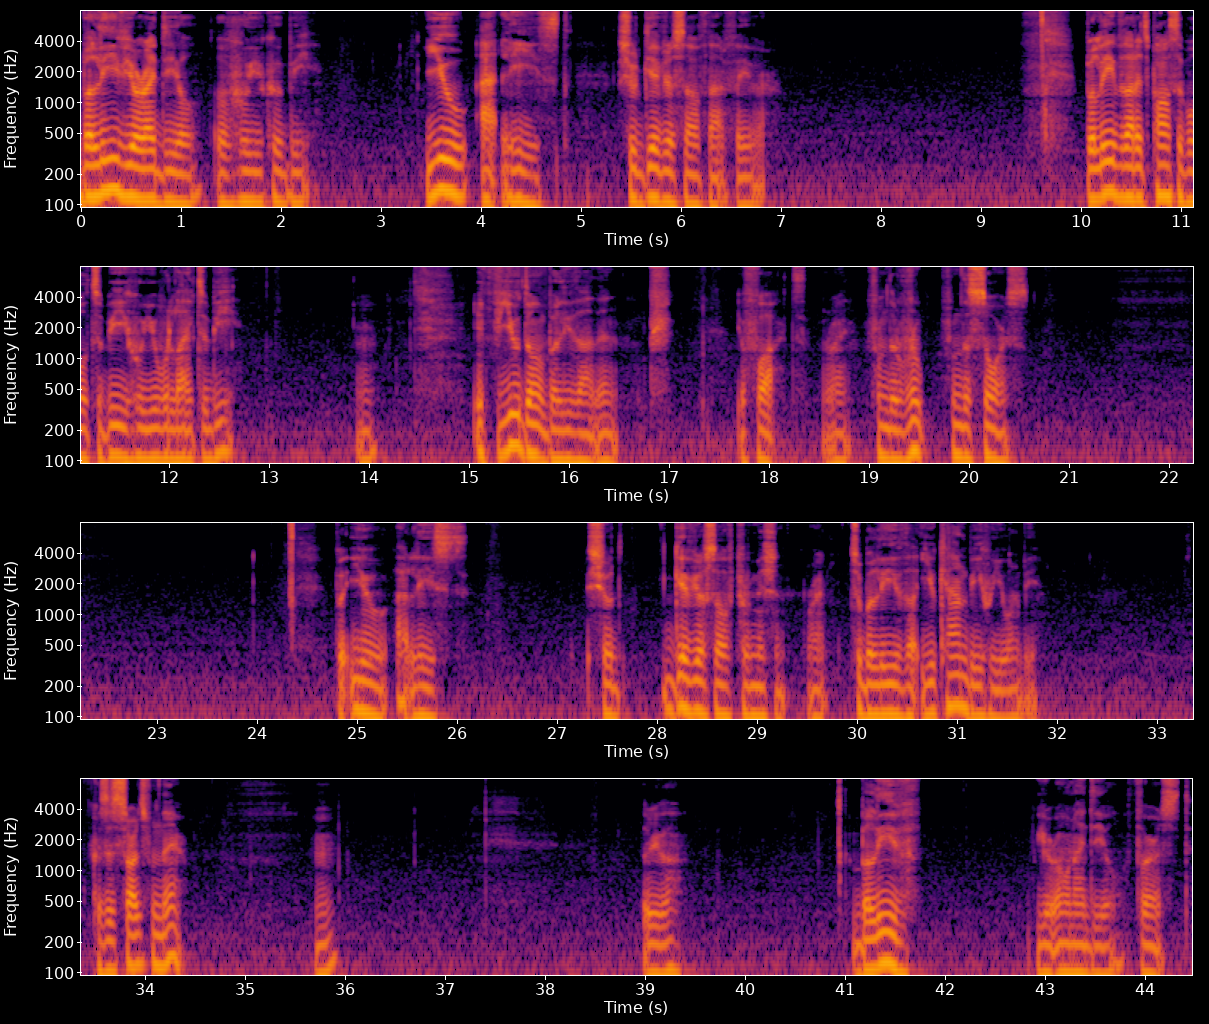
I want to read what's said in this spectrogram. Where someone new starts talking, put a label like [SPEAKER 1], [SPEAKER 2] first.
[SPEAKER 1] Believe your ideal of who you could be. You, at least, should give yourself that favor. Believe that it's possible to be who you would like to be. Hmm? If you don't believe that, then you're fucked, right? From the root, from the source. But you, at least, should give yourself permission, right? To believe that you can be who you want to be. Because it starts from there. Hmm? There you go. Believe your own ideal first.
